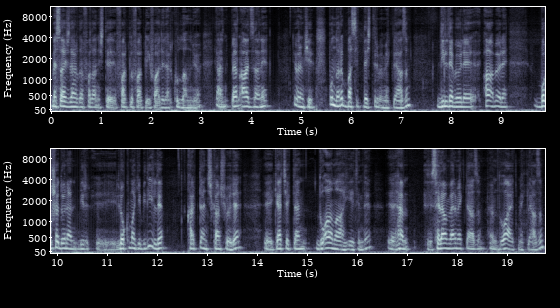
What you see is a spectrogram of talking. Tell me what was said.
mesajlarda falan işte farklı farklı ifadeler kullanılıyor. Yani ben acizane diyorum ki bunları basitleştirmemek lazım. Dilde böyle a böyle boşa dönen bir e, lokma gibi değil de kalpten çıkan şöyle e, gerçekten dua mahiyetinde e, hem e, selam vermek lazım hem dua etmek lazım.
